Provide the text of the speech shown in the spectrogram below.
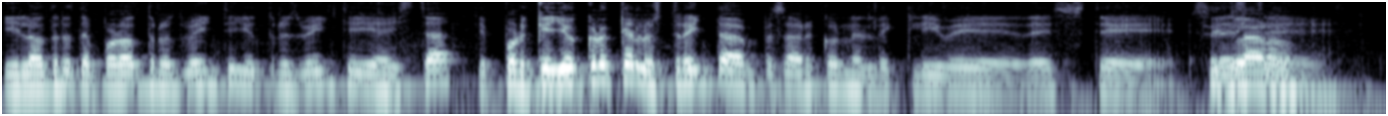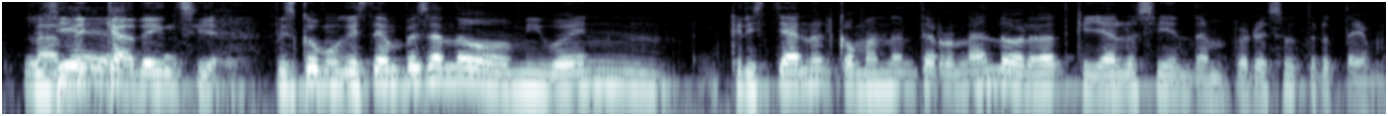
y la otra temporada otros 20 y otros 20 y ahí está. Porque yo creo que a los 30 va a empezar con el declive de este... Sí, de claro. este- La Sí, decadencia. Pues como que está empezando mi buen Cristiano, el comandante Ronaldo, ¿verdad? Que ya lo sientan, pero es otro tema.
